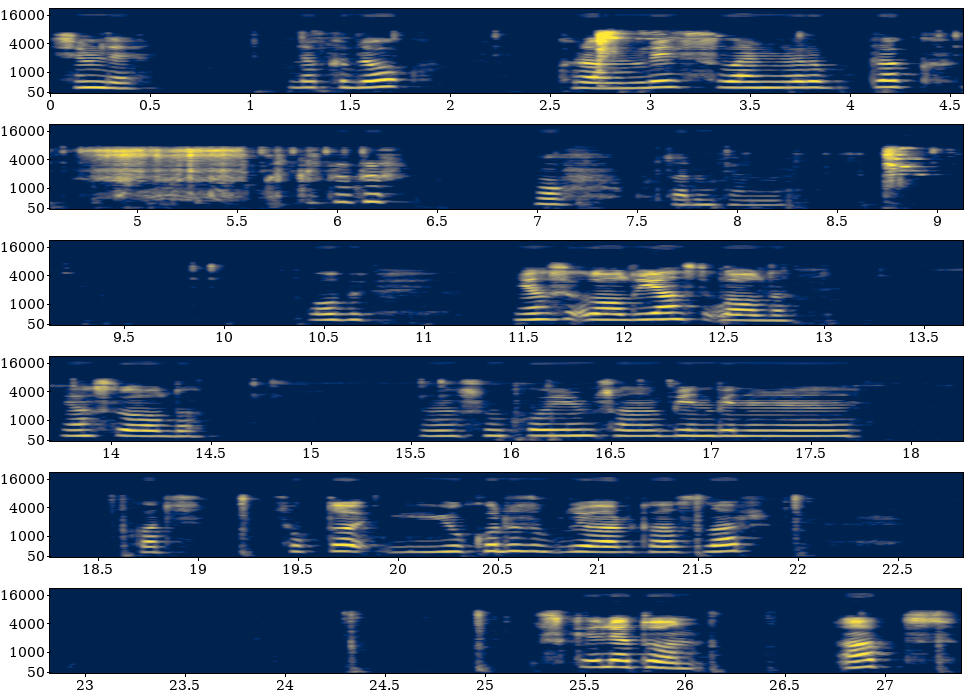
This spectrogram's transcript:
Şimdi Lucky Block Kralım bir slime'ları bırak. Kır kır kır kır. Of kurtardım kendimi. Abi yanlışlıkla oldu yanlışlıkla oldu. Yanlışlıkla oldu. Ben şunu koyayım sana bin binini. Fakat çok da yukarı zıplıyor arkadaşlar. Skeleton at.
